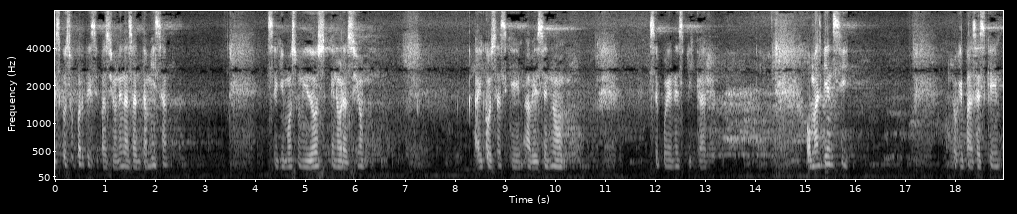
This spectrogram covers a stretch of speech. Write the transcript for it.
Agradezco su participación en la Santa Misa. Seguimos unidos en oración. Hay cosas que a veces no se pueden explicar. O más bien sí. Lo que pasa es que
